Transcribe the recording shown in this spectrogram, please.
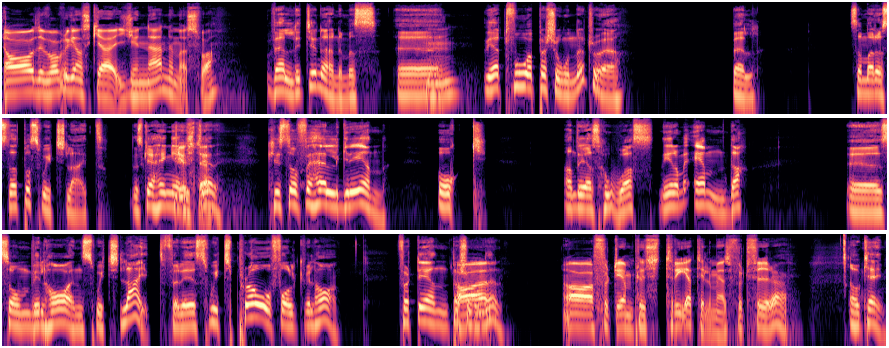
Ja, det var väl ganska unanimous, va? Väldigt unanimous. Eh, Mm. Vi har två personer tror jag. Väl? Som har röstat på Switch Lite. Nu ska jag hänga Just ut er. Kristoffer Hellgren och Andreas Hoas. Ni är de enda eh, som vill ha en Switch Lite. För det är Switch Pro folk vill ha. 41 personer. Ja, 41 plus 3 till och med, så 44. Okej,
